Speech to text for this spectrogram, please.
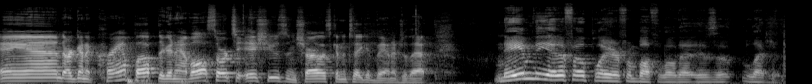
and are gonna cramp up. They're gonna have all sorts of issues, and Charlotte's gonna take advantage of that. Name the NFL player from Buffalo that is a legend.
